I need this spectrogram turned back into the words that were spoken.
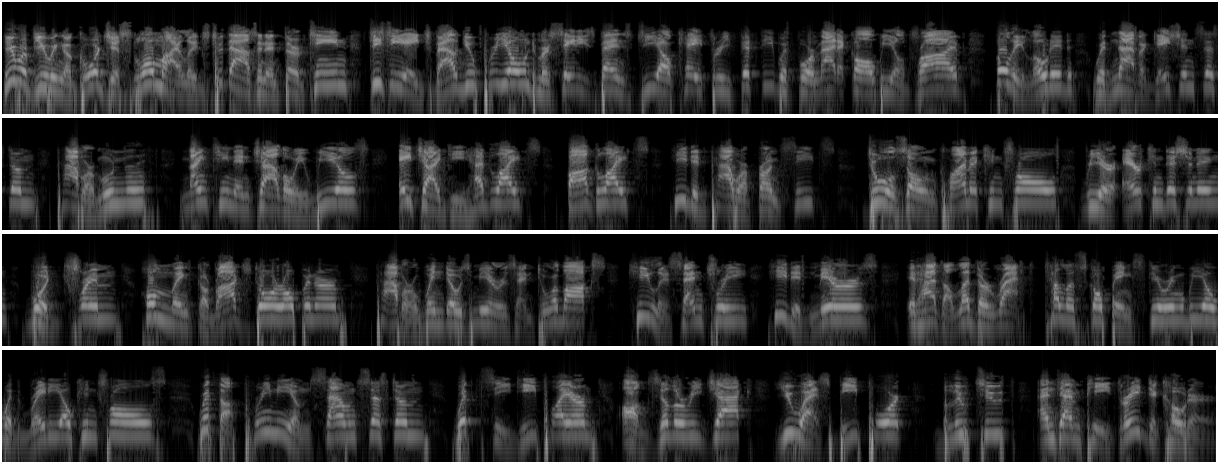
Here we're viewing a gorgeous low mileage 2013 DCH value pre-owned Mercedes-Benz GLK 350 with 4MATIC all-wheel drive, fully loaded with navigation system, power moonroof, 19-inch alloy wheels, HID headlights, fog lights, heated power front seats, dual zone climate control, rear air conditioning, wood trim, HomeLink garage door opener, power windows, mirrors, and door locks, keyless entry, heated mirrors. It has a leather wrapped telescoping steering wheel with radio controls, with a premium sound system, with CD player, auxiliary jack, USB port, Bluetooth, and MP3 decoder.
